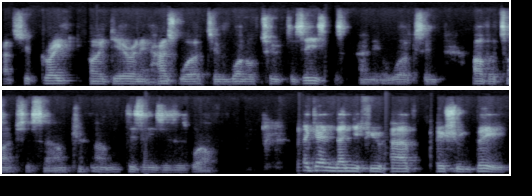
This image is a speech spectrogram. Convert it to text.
That's a great idea, and it has worked in one or two diseases, and it works in other types of um, diseases as well. Again, then if you have patient B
